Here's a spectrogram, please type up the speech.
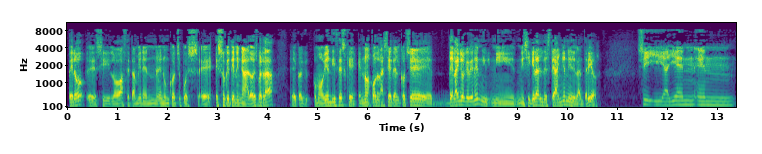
pero eh, si lo hace también en, en un coche, pues eh, eso que tienen ganado. Es verdad, eh, como bien dices, que, no podrá ser el coche del año que viene, ni, ni, ni siquiera el de este año ni del anterior. Sí, y allí en, en,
